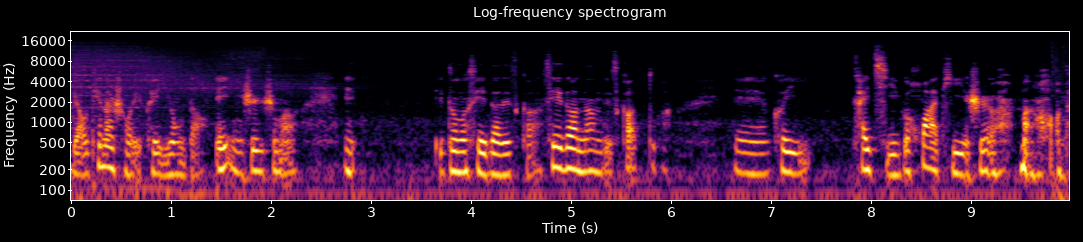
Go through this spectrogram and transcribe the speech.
聊天的时候也可以用到。哎，你是什么？哎，どの星座ですか？星座なんですか？とか。呃，可以开启一个话题，也是蛮好的。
